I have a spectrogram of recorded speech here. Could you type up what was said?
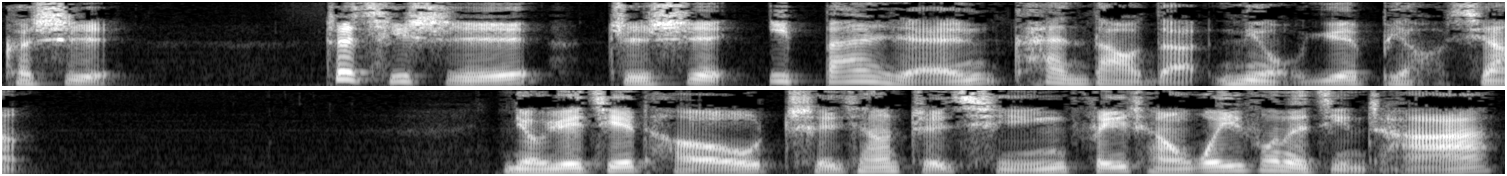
可是。这其实只是一般人看到的纽约表象。纽约街头持枪执勤、非常威风的警察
